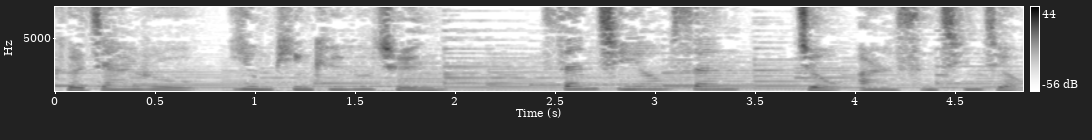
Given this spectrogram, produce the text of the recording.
可加入应聘 QQ 群：三七幺三九二四七九。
